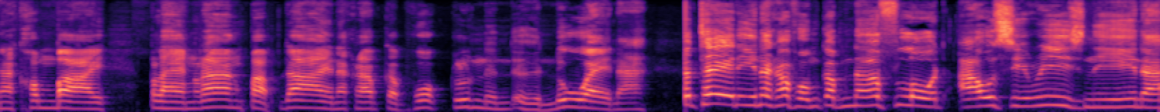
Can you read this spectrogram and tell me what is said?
นะคอมไบแปลงร่างปรับได้นะครับ กับพวกรุ่นอื่นๆด้วยนะ ก็เท่ดีนะครับผมกับ Nerf Load Out Series นี้นะ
